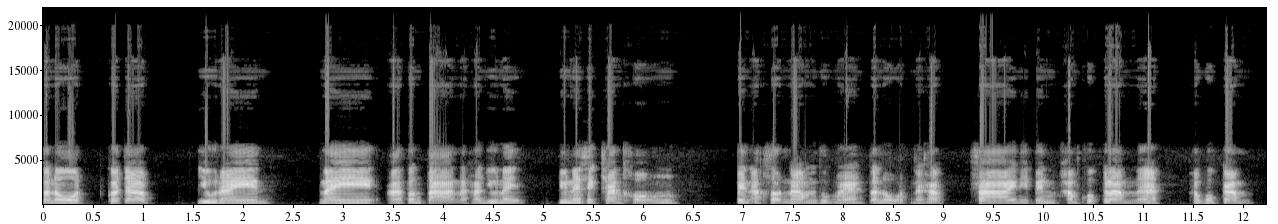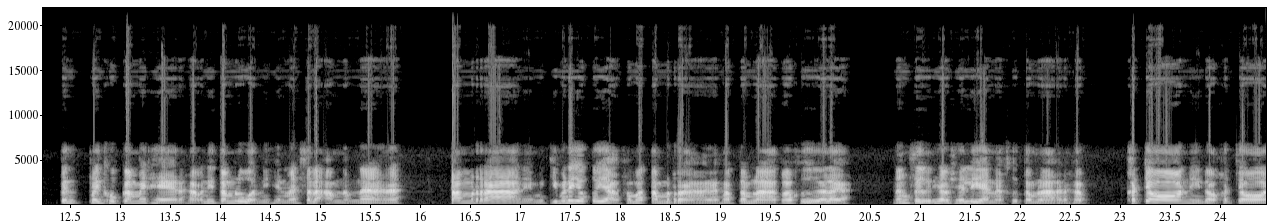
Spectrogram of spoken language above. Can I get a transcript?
ตะโนดก็จะอยู่ในในอาต้นตาลนะครับ อยู่ในอยู่ในเซกชันของเป็นอักษรนำถูกไหมตะโนดนะครับทรายนี่เป็นคำควบกล้ำนะคำควบกล้ำ เป็นเป็นควบกล้ำไม่แท้นะครับ อันนี้ตำรวจนี่เห็นไหมสระอำนำหน้านะตำราเนี่ยเมื่อกี้ไม่ได้ยกตัวอย่างคำว่าตำรานะครับตำราก็คืออะไรอะหนังสือที่เราใช้เรียนนะคือตำรานะครับ ขจรนี่ดอกขจร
